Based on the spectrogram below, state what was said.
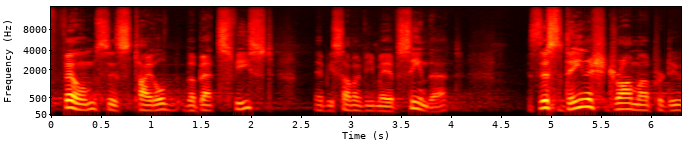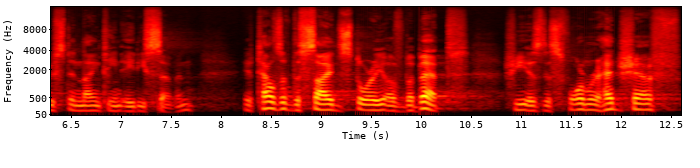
films is titled Babette's Feast. Maybe some of you may have seen that. It's this Danish drama produced in 1987. It tells of the side story of Babette. She is this former head chef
